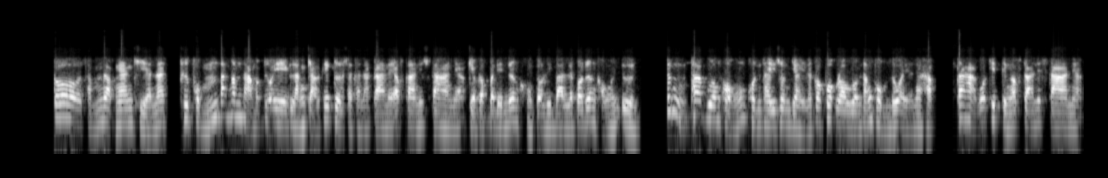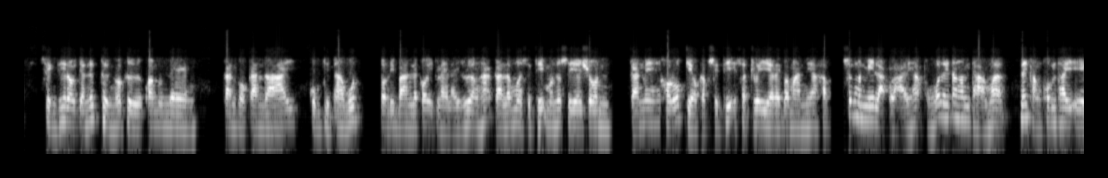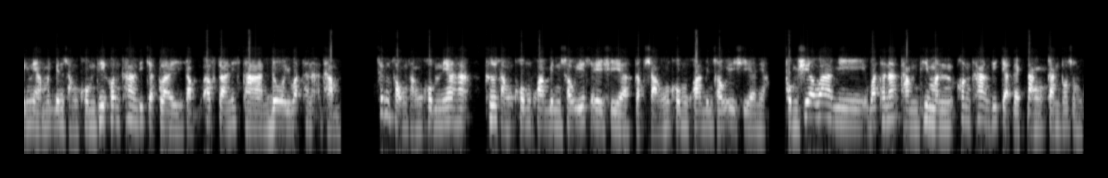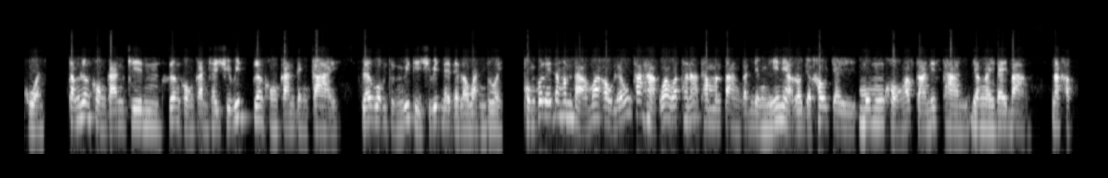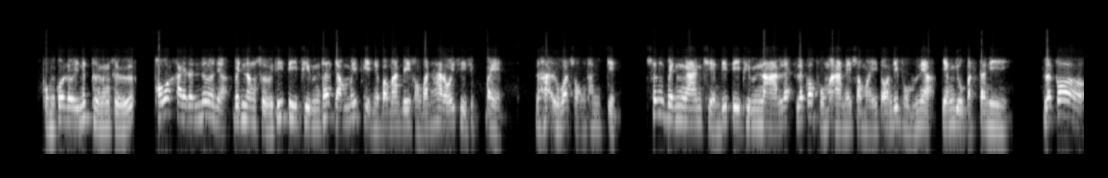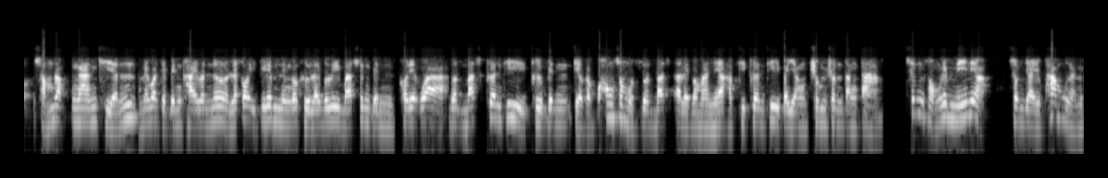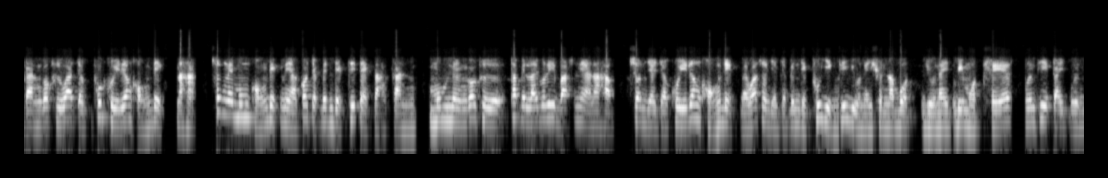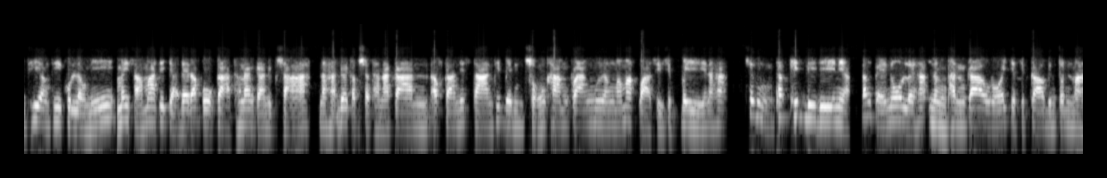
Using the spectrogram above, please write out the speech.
ก็สำหรับงานเขียนนะคือผมตั้งคำถามกับตัวเองหลังจากที่เกิดสถานการณ์ในอัฟกานิสถานเนี่ยเกี่ยวกับประเด็นเรื่องของตอลิบัน แล้วก็เรื่องของอื่น ซึ่งภาพรวมของคนไทยส่วนใหญ่แล้วก็พวกเรารวมทั้งผมด้วยนะครับ ถ้าหากว่าคิดถึงอัฟกานิสถานเนี่ยสิ่งที่เราจะนึกถึงก็คือความรุนแรง การก่อการร้าย กลุ่มติดอาวุธตอลิบันและก็อีกหลาย ๆ เรื่องฮะการละเมิดสิทธิมนุษยชน การไม่เคารพเกี่ยวกับสิทธิสตรีอะไรประมาณนี้ครับซึ่งมันมีหลากหลายฮะผมก็เลยตั้งคำถามว่าในสังคมไทยเองเนี่ยมันเป็นสังคมที่ค่อนข้างที่จะไกลกับอัฟกานิสถานโดยวัฒนธรรม ซึ่งสองสังคมนี้ฮะคือสังคมความเป็น Southeast Asia กับสังคมความเป็น South Asia เนี่ย ผมเชื่อว่ามีวัฒนธรรมที่มันค่อนข้างที่จะแตกต่างกันพอสมควร ทั้งเรื่องของการกินเรื่องของการใช้ชีวิตเรื่องของการแต่งกาย และรวมถึงวิถีชีวิตในแต่ละวันด้วย ผมก็เลยตั้งคำถามว่าเอาแล้วถ้าหากว่าวัฒนธรรมมันต่างกันอย่างนี้เนี่ยเราจะเข้าใจมุมของอัฟกานิสถานยังไงได้บ้างนะครับ ผมก็เลยนึกถึงหนังสือ เพราะว่าไครันเนอร์เนี่ยเป็นหนังสือที่ตีพิมพ์ถ้าจำไม่ผิดเนี่ยประมาณปี 2548นะฮะหรือว่า 2007 ซึ่งเป็นงานเขียนที่ตีพิมพ์นานและแล้วก็ผมอ่านในสมัยตอนที่ผมเนี่ยยังอยู่ปัตตานี แล้วก็สำหรับงานเขียนไม่ว่าจะเป็นคายรันเนอร์และก็อีกเล่มหนึ่งก็คือ Library Bus ซึ่งเป็นเขาเรียกว่ารถบัสเคลื่อนที่คือเป็นเกี่ยวกับห้องสมุดรถบัสอะไรประมาณนี้ครับที่เคลื่อนที่ไปยังชุมชนต่างๆ ซึ่งสองเล่มนี้เนี่ยส่วนใหญ่ภาพเหมือนกันก็คือว่าจะพูดคุยเรื่องของเด็กนะฮะซึ่งในมุมของเด็กเนี่ยก็จะเป็นเด็กที่แตกต่างกัน มุมหนึ่งก็คือถ้าเป็น Library Bus เนี่ยนะครับ ส่วนใหญ่จะคุยเรื่องของเด็กแต่ว่าส่วนใหญ่จะเป็นเด็กผู้หญิงที่อยู่ในชนบท อยู่ในรีโมทเพลสพื้นที่ไกลปืนเที่ยงที่คนเหล่านี้ไม่สามารถที่จะได้รับโอกาสทางด้านการศึกษานะฮะด้วยกับสถานการณ์อัฟกานิสถานที่เป็นสงครามกลางเมืองมามากกว่า 40 ปีนะฮะซึ่งถ้าคิดดีๆเนี่ยตั้งแต่โน่นเลยฮะ 1979 เป็นต้นมา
